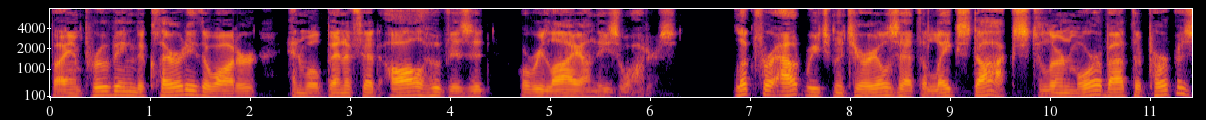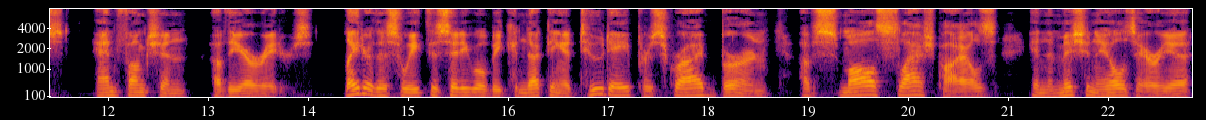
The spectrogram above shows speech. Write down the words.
by improving the clarity of the water and will benefit all who visit or rely on these waters. Look for outreach materials at the lake's docks to learn more about the purpose and function of the aerators. Later this week, the city will be conducting a two day prescribed burn of small slash piles in the Mission Hills area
